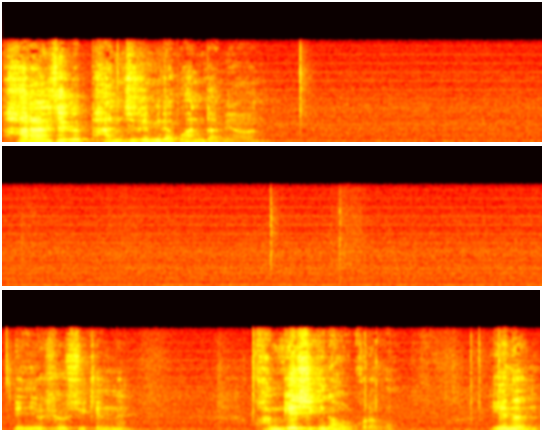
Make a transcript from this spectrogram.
파란색을 반지름이라고 한다면 얘는 이렇게 볼 수 있겠네? 관계식이 나올 거라고. 얘는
